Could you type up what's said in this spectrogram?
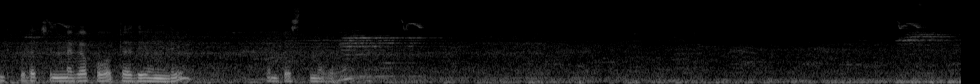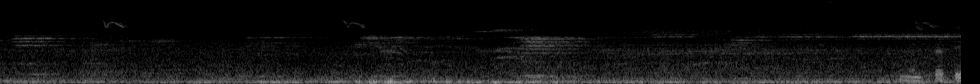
ఇది కూడా చిన్నగా పోతుంది ఉంది. కనిపిస్తుంది కదా. ప్రతి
